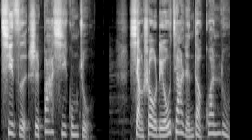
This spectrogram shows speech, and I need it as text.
妻子是巴西公主，享受刘家人的官禄，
